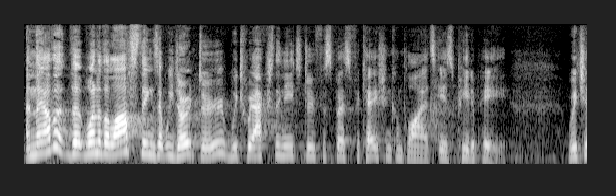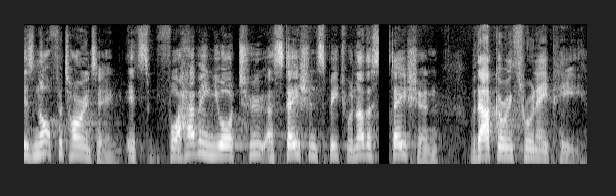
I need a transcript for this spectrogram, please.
And the other, the, one of the last things that we don't do, which we actually need to do for specification compliance, is P2P which is not for torrenting. It's for having your two, a station speak to another station without going through an AP.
